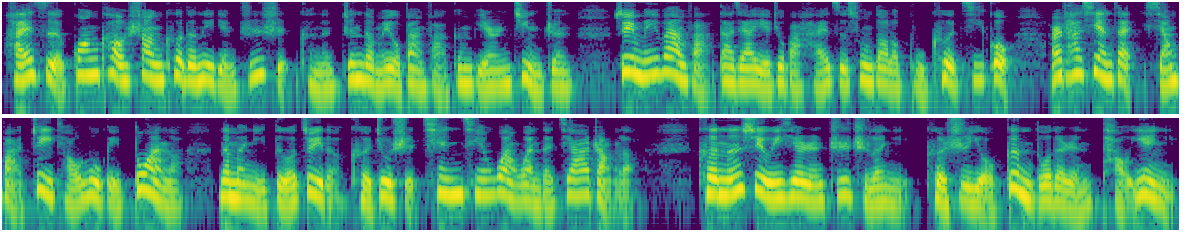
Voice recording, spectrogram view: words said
孩子光靠上课的那点知识，可能真的没有办法跟别人竞争，所以没办法，大家也就把孩子送到了补课机构。而他现在想把这条路给断了，那么你得罪的可就是千千万万的家长了。可能是有一些人支持了你，可是有更多的人讨厌你，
